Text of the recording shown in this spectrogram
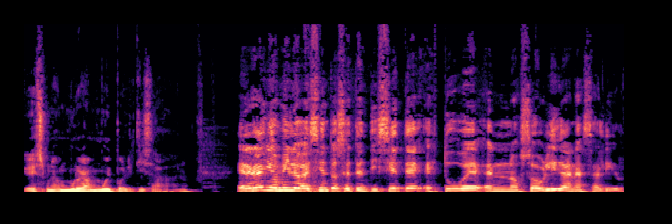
es una murga muy politizada. ¿no? En el año 1977 estuve en Nos Obligan a Salir.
